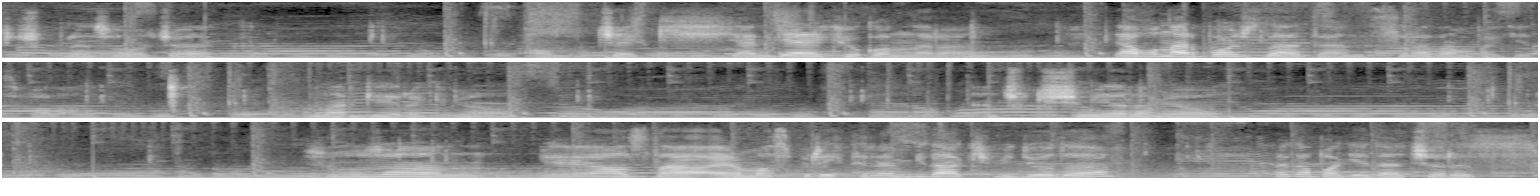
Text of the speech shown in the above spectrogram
Küçük prens olacak. Alacak. Yani gerek yok onlara. Ya bunlar boş zaten. Sıradan paket falan. Bunlar gerekmiyor. Yani çok işime yaramıyor. Zaman biraz da elmas biriktirelim. Bir dahaki videoda mega paketi açarız.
